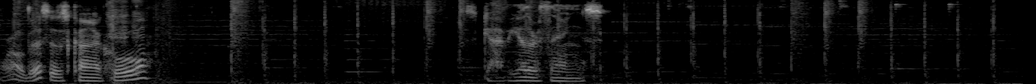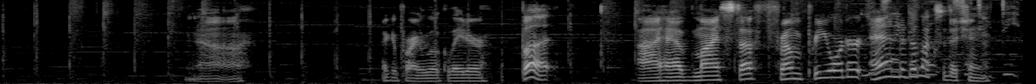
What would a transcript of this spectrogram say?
Whoa, this is kind of cool. There's gotta be other things. I could probably look later. But I have my stuff from pre-order and like the deluxe built the city edition. Deep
